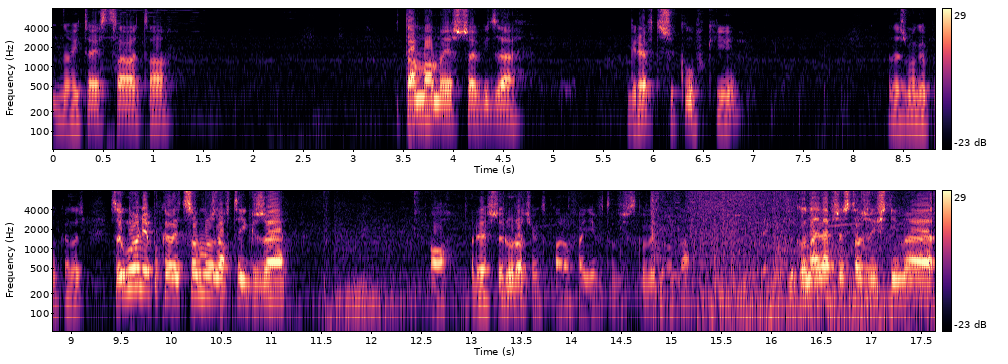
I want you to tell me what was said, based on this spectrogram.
No i to jest cała ta... Tam mamy jeszcze, widzę, grę w trzy kubki. To też mogę pokazać. Chcę ogólnie pokazać, co można w tej grze... O, jeszcze rurociąg sparł, fajnie to wszystko wygląda. Tylko najlepsze jest to, że jeśli my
